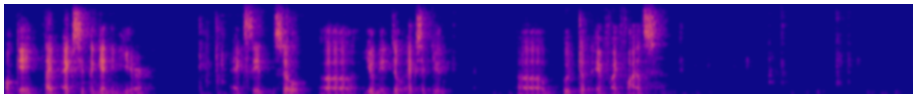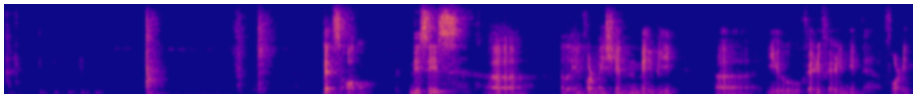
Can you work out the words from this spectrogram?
okay type exit again in here. Exit. So uh, you need to execute uh, boot.efi files. That's all. This is uh, the information maybe uh, you very very need for it.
